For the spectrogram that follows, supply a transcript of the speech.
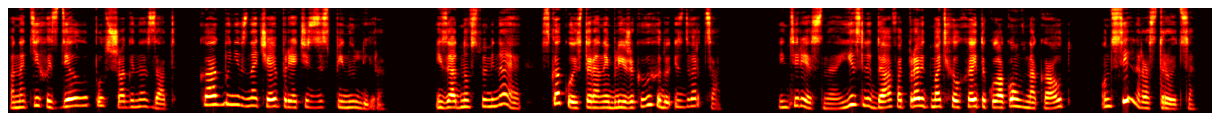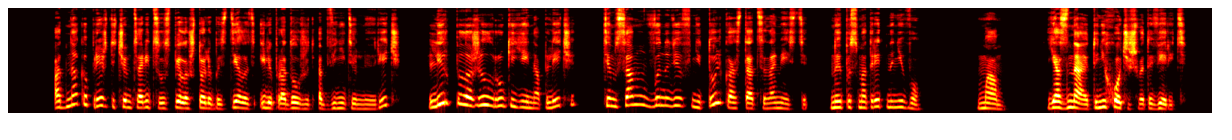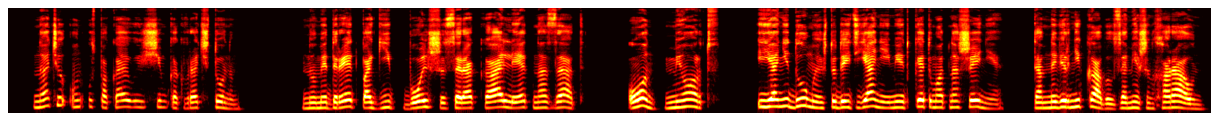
Она тихо сделала полшага назад, как бы невзначай прячась за спину Лира. И заодно вспоминая, с какой стороны ближе к выходу из дворца. Интересно, если Дав отправит мать Хелхейта кулаком в нокаут, он сильно расстроится? Однако, прежде чем царица успела что-либо сделать или продолжить обвинительную речь, Лир положил руки ей на плечи, тем самым вынудив не только остаться на месте, но и посмотреть на него. «Мам, я знаю, ты не хочешь в это верить!» Начал он успокаивающим, как врач, тоном. «Но Медред погиб больше сорока лет назад. Он мертв, и я не думаю, что Дейтьяне имеют к этому отношение. Там наверняка был замешан Хараун».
